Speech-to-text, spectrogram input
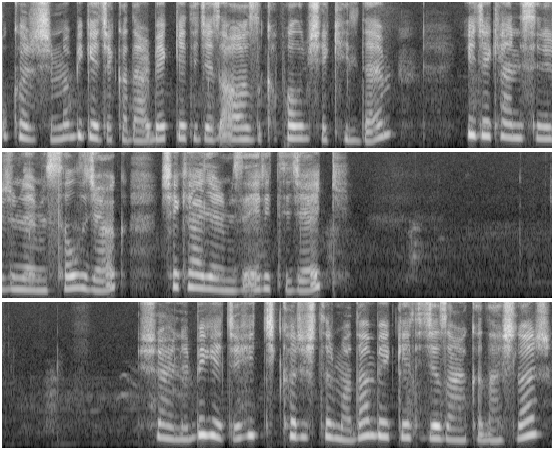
bu karışımı bir gece kadar bekleteceğiz ağzı kapalı bir şekilde. İyice kendisini üzümlerimiz salacak. Şekerlerimizi eritecek. Şöyle bir gece hiç karıştırmadan bekleteceğiz arkadaşlar.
